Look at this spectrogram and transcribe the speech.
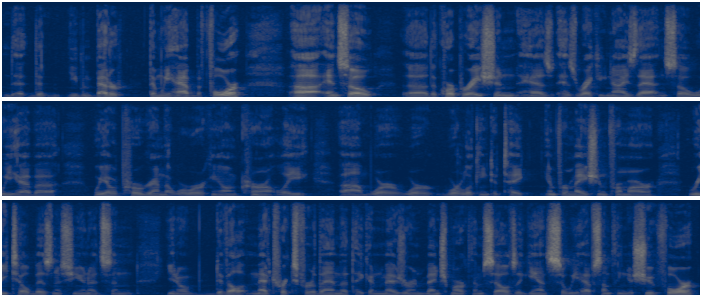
even better than we have before. Uh, and so uh, the corporation has has recognized that, and so we have a we have a program that we're working on currently um, where we're, we're looking to take information from our retail business units and you know develop metrics for them that they can measure and benchmark themselves against, so we have something to shoot for.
